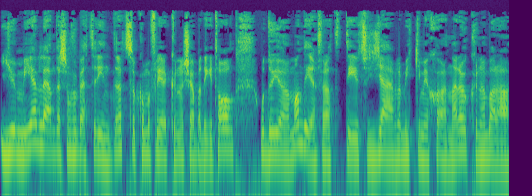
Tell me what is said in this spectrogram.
ju mer länder som får bättre internet så kommer fler kunna köpa digitalt. Och då gör man det för att det är så jävla mycket mer skönare att kunna bara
